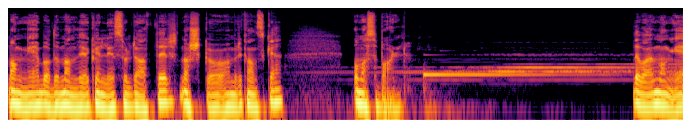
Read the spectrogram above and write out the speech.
mange både mannlige og kvinnelige soldater, norske og amerikanske, og masse barn. Det var jo mange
